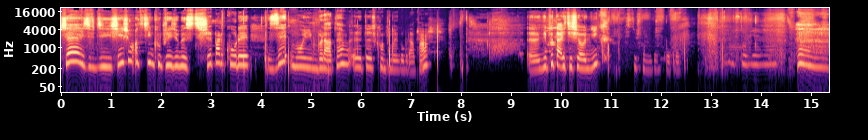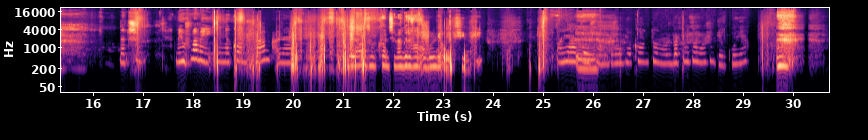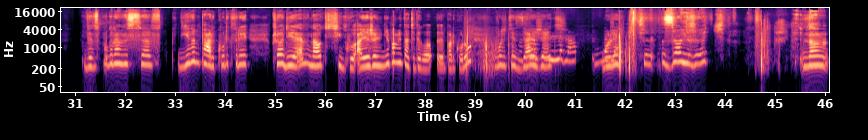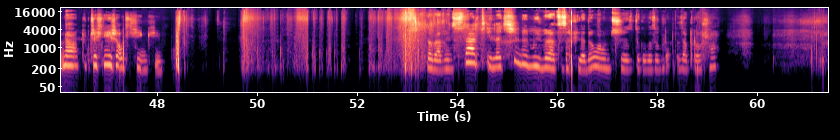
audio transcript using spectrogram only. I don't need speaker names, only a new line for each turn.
Cześć! W dzisiejszym odcinku przejdziemy z trzy parkury z moim bratem. Y, To jest konto mojego brata. Y, Nie pytajcie się o nick. Coś tam dobra.
Ustawienia. Znaczy, my już mamy inne konta, ale
Ja na tym koncie nagrywam ogólnie odcinki.
Ja
Y.
też mam drugie konto, no bardzo założył, dziękuję.
Więc pogramy se w jeden parkour, który przechodziłem na odcinku. A jeżeli nie pamiętacie tego y, parkouru, możecie zajrzeć. Możecie zajrzeć na, na wcześniejsze odcinki. Dobra, więc start i lecimy. Mój brat za chwilę dołączy, do tego go zapro- zaproszę.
